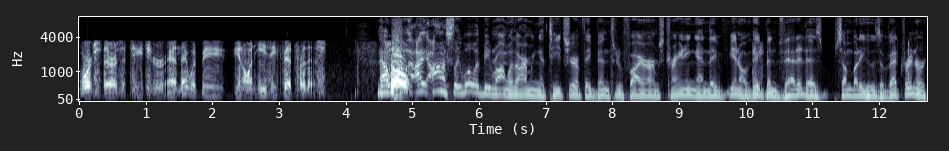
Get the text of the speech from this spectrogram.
works there as a teacher, and they would be, you know, an easy fit for this. Now, So- what, I honestly, what would be wrong with arming a teacher if they've been through firearms training and they've, you know, they've been vetted as somebody who's a veteran or,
